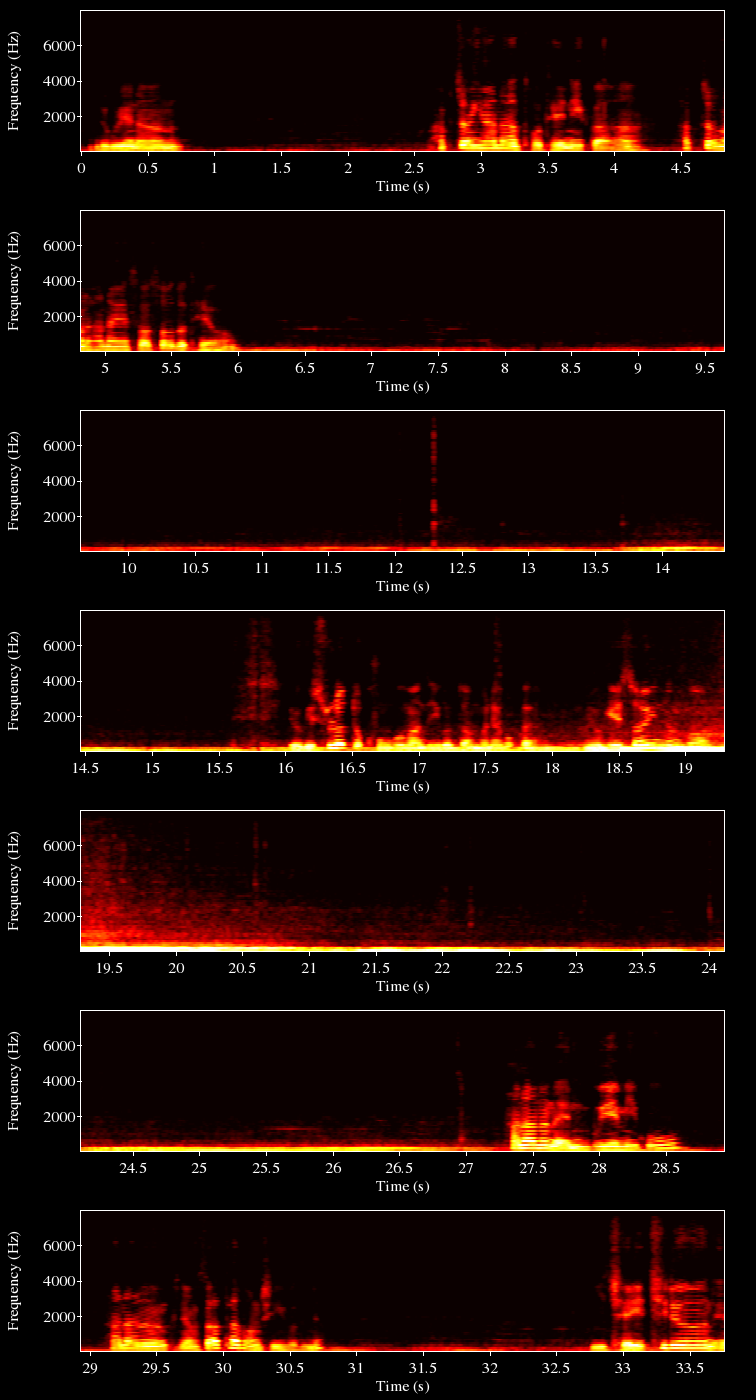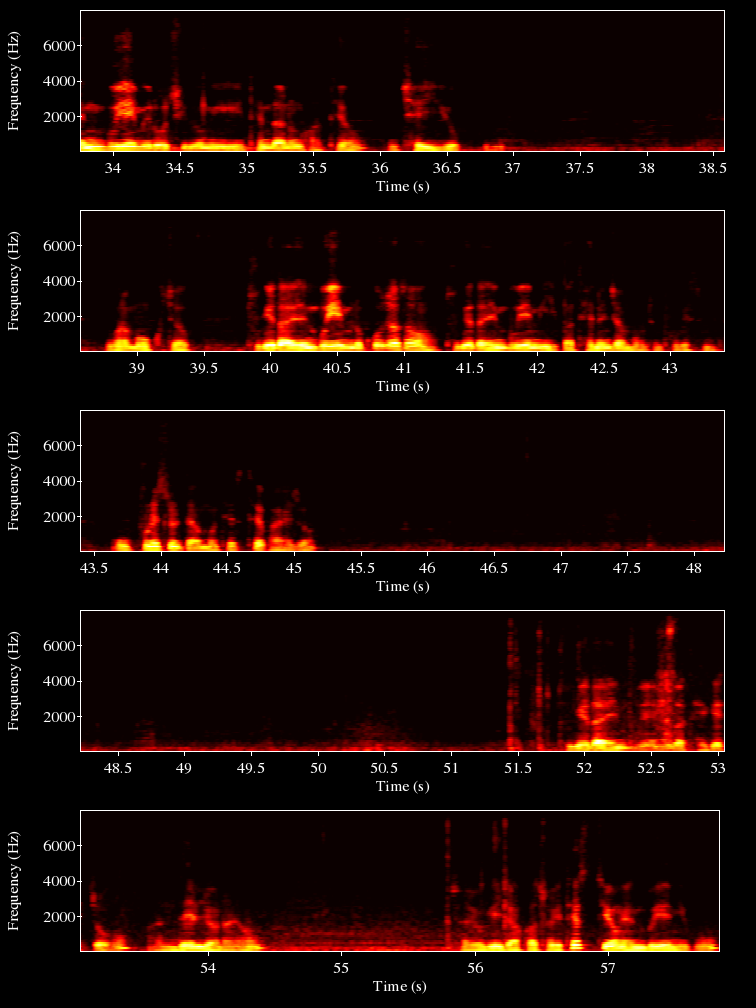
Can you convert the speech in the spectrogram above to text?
그리고 얘는 확장이 하나 더 되니까 확장을 하나 해서 써도 돼요. 여기 슬롯도 궁금한데 이것도 한번 해볼까요? 여기에 써 있는 거 하나는 NVM이고 하나는 그냥 SATA 방식이거든요. 이 J7은 NVMe로 지금이 된다는 것 같아요. J6. 이걸 한번 그저 두개 다 NVMe로 꽂아서 두 개 다 NVMe가 되는지 한번 좀 보겠습니다. 오픈했을 때 한번 테스트 해 봐야죠. 두 개 다 NVMe가 되겠죠? 안 되려나요? 자, 여기 이제 아까 저희 테스트용 NVMe고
